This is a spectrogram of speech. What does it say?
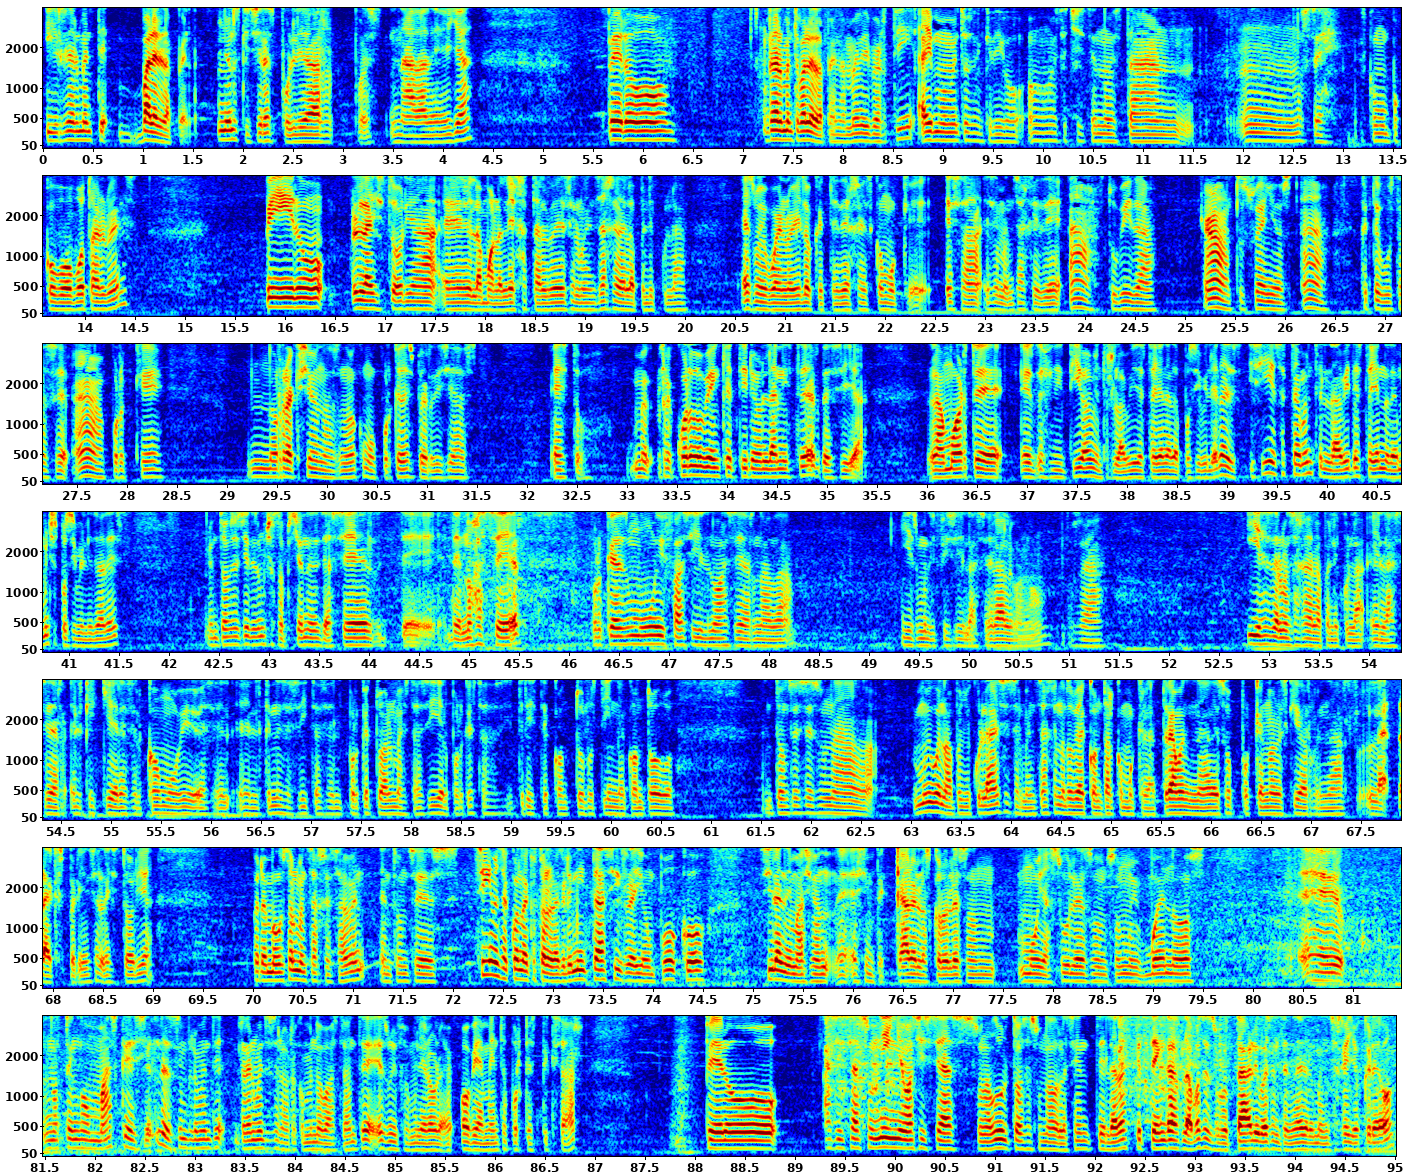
Y realmente vale la pena. No les quisiera spoilear pues nada de ella pero realmente vale la pena. Me divertí. Hay momentos en que digo oh este chiste no es tan mm, no sé es como un poco bobo tal vez pero la historia eh, la moraleja tal vez el mensaje de la película es muy bueno y lo que te deja es como que esa, ese mensaje de, ah, tu vida, ah, tus sueños, ah, ¿qué te gusta hacer? Ah, ¿por qué no reaccionas, no? Como, ¿por qué desperdicias esto? Me, recuerdo bien que Tyrion Lannister decía, la muerte es definitiva mientras la vida está llena de posibilidades. Y sí, exactamente, la vida está llena de muchas posibilidades. Entonces tienes muchas opciones de hacer, de, de no hacer, porque es muy fácil no hacer nada y es muy difícil hacer algo, ¿no? O sea, y ese es el mensaje de la película, el hacer, el que quieres, el cómo vives, el, el qué necesitas, el por qué tu alma está así, el por qué estás así triste con tu rutina, con todo. Entonces es una muy buena película, ese es el mensaje, no les voy a contar como que la trama ni nada de eso porque no les quiero arruinar la, la experiencia, la historia. Pero me gustó el mensaje, ¿saben? Entonces, sí, me sacó una que otra lagrimita, sí reí un poco. Sí, la animación eh, es impecable, los colores son muy azules, son, son muy buenos. Eh, no tengo más que decirles, simplemente realmente se lo recomiendo bastante. Es muy familiar, obviamente, porque es Pixar. Pero así seas un niño, así seas un adulto, seas un adolescente, la edad que tengas la vas a disfrutar y vas a entender el mensaje, yo creo.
